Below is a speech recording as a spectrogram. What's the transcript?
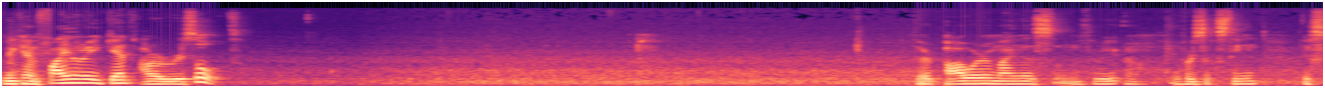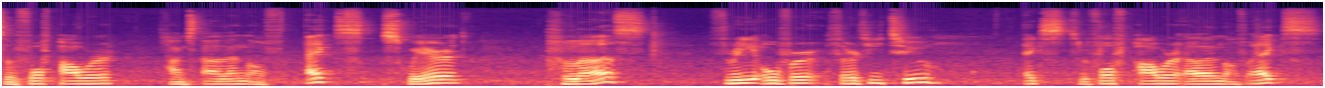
we can finally get our result. third power minus 3 uh, over 16 x to the fourth power times ln of x squared plus 3 over 32 x to the fourth power ln of x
